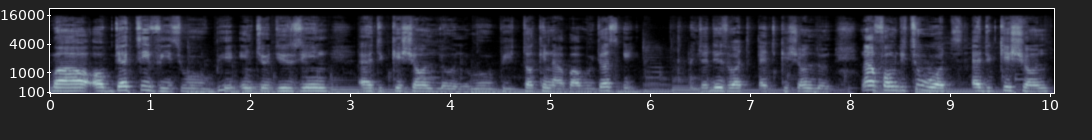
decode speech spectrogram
But our objective is we'll be introducing education loan. We'll be talking about we just introduce what education loan. Now from the two words education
